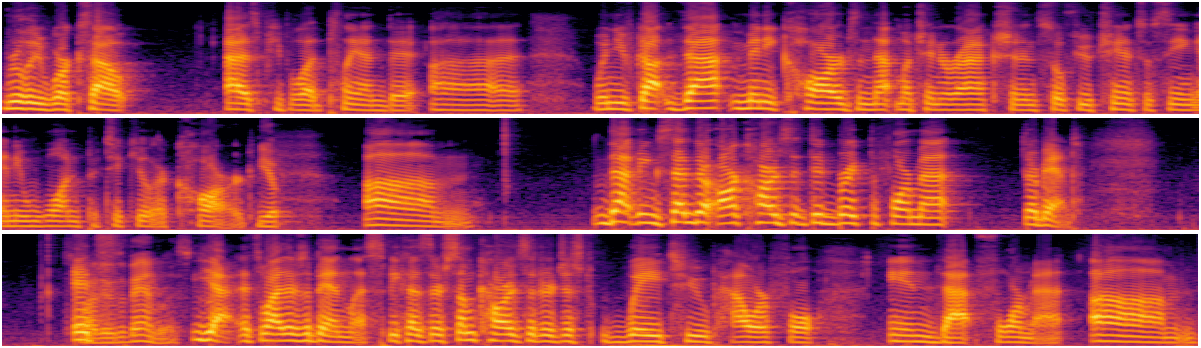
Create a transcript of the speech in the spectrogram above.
really works out as people had planned it. Uh, when you've got that many cards and that much interaction and so few chance of seeing any one particular card. Yep. Um, that being said, there are cards that did break the format. They're banned. That's why there's a band list. Yeah, it's why there's a ban list because there's some cards that are just way too powerful in that format. Um,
